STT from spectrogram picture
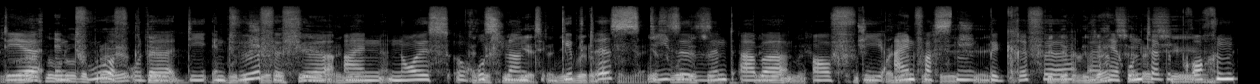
Der Entwurf oder die Entwürfe für ein neues Russland gibt es. Diese sind aber auf die einfachsten Begriffe heruntergebrochen.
